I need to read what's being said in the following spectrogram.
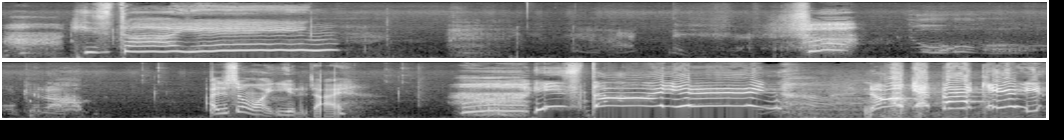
He's dying. Get up. I just don't want you to die. He's dying! No, get back here! He's!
